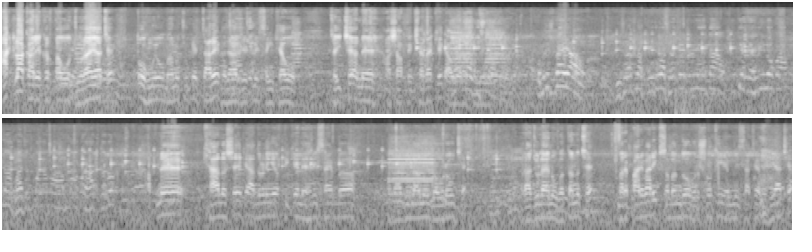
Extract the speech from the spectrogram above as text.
આટલા કાર્યકર્તાઓ જોડાયા છે. તો હું એવું માનું છું કે ચારેક હજાર જેટલી સંખ્યાઓ થઈ છે અને આશા અપેક્ષા રાખીએ કે આવનારા સમયમાં અમરીશભાઈ આ ગુજરાતના પૂર્વ સેક્રેટરી હતા. કે લહેરી લોકો આપના ભાજપમાં આપના પર હાથ કરો? આપને ખ્યાલ હશે કે આદરણીય પી કે લહેરી સાહેબ રાજુલાનું ગૌરવ છે. રાજુલા એનું વતન છે. મારે પારિવારિક સંબંધો વર્ષોથી એમની સાથે રહ્યા છે.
